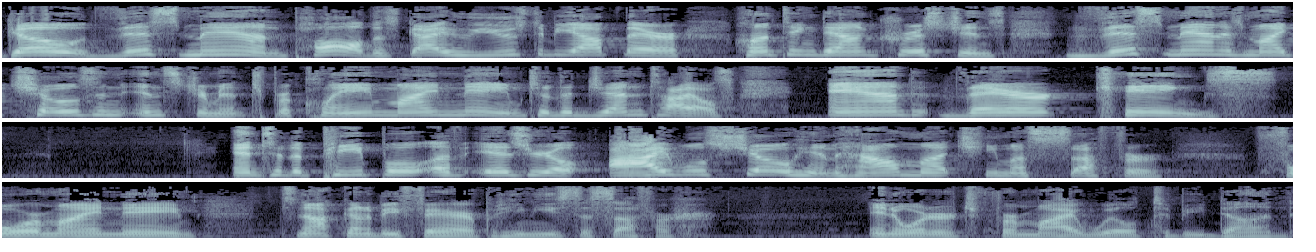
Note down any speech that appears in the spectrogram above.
go, this man, Paul, this guy who used to be out there hunting down Christians, this man is my chosen instrument to proclaim my name to the Gentiles and their kings. And to the people of Israel, I will show him how much he must suffer for my name. It's not going to be fair, but he needs to suffer in order for my will to be done.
